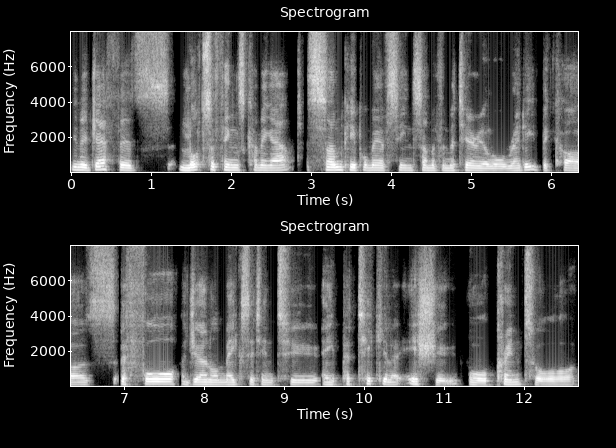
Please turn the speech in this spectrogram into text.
You know, Jeff, there's lots of things coming out. Some people may have seen some of the material already because before a journal makes it into a particular issue or print or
